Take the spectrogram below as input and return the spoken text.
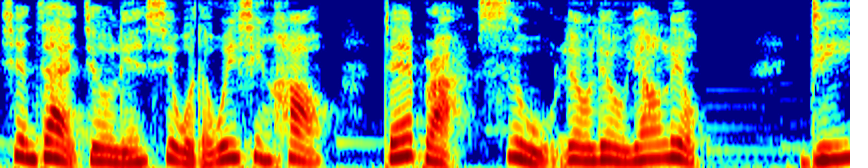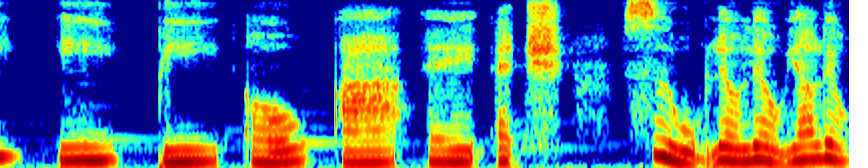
现在就联系我的微信号 Debra 四五六六幺六 D E B O R A H 四五六六幺六。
